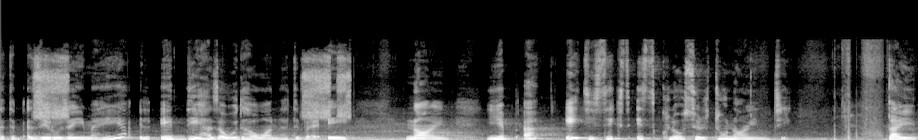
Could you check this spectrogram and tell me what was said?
هتبقى 0 زي ما هي. ال 8 دي هزودها 1 هتبقى إيه؟ 9 يبقى 86 is closer to 90 طيب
